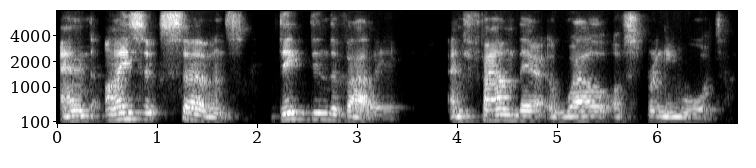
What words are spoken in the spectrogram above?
And Isaac's servants digged in the valley and found there a well of springing water.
